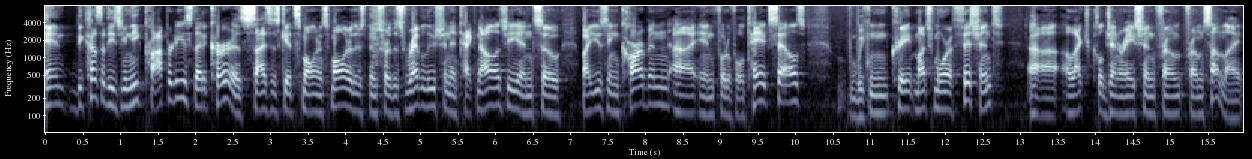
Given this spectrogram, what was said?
And because of these unique properties that occur as sizes get smaller and smaller, there's been sort of this revolution in technology. And so, by using carbon uh, in photovoltaic cells, we can create much more efficient uh, electrical generation from, from sunlight.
